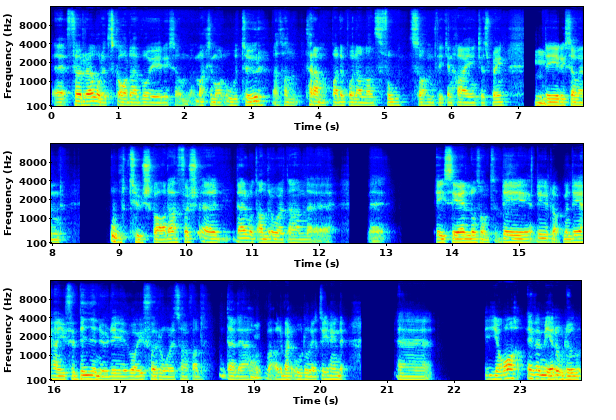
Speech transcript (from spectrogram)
Eh, Förra årets skada var ju liksom maximal otur. Att han trampade på en annans fot så han fick en high ankle sprain. Mm. Det är liksom en oturskada. Först, eh, däremot andra året när han eh, ACL och sånt. Det, det är ju klart, men det är han ju förbi nu. Det var ju förra året i alla fall. Där det Mm. hade varit oroligheter kring det. Eh, jag är väl mer oro,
